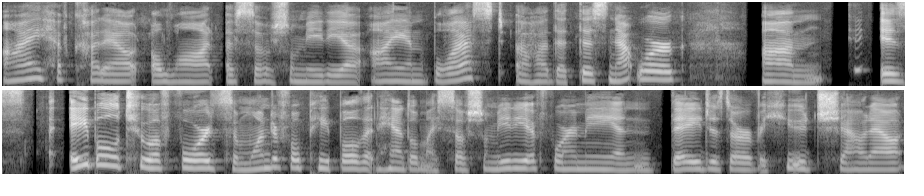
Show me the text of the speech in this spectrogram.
I have cut out a lot of social media. I am blessed uh, that this network um, is able to afford some wonderful people that handle my social media for me, and they deserve a huge shout out.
